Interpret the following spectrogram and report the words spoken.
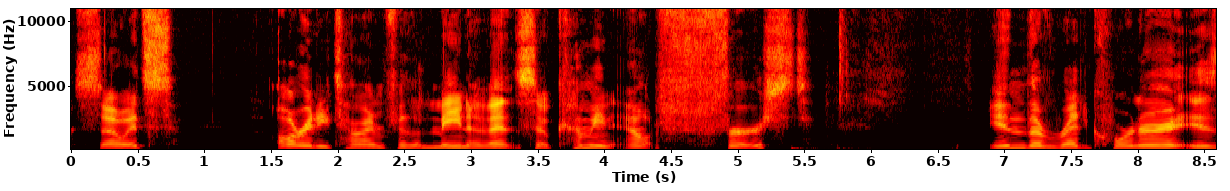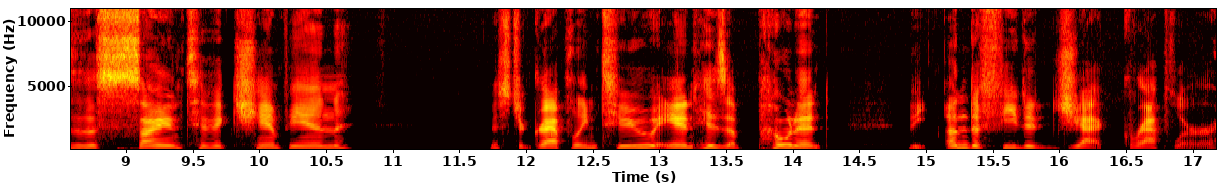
So it's already time for the main event. So coming out first in the red corner is the scientific champion, Mr. Grappling 2, and his opponent, the undefeated Jack Grappler.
